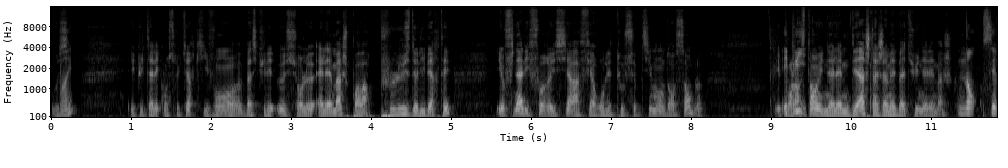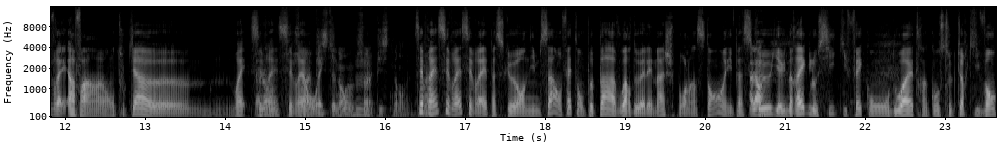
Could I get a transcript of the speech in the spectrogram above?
aussi. Et puis tu as les constructeurs qui vont euh, basculer eux sur le LMH pour avoir plus de liberté. Et au final, il faut réussir à faire rouler tout ce petit monde ensemble et, pour l'instant, une LMDH n'a jamais battu une LMH. Non, c'est vrai. Enfin, en tout cas, euh, ouais, c'est vrai, c'est vrai en piste, non, Sur la piste, non. C'est vrai, c'est vrai, c'est vrai, parce qu'en IMSA, en fait, on peut pas avoir de LMH pour l'instant, et parce qu'il y a une règle aussi qui fait qu'on doit être un constructeur qui vend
